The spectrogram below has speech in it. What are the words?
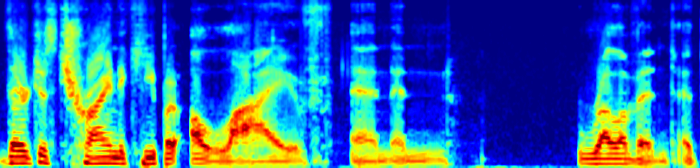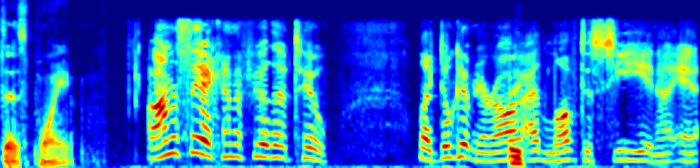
they're just trying to keep it alive and and relevant at this point. Honestly, I kind of feel that too. Like, don't get me wrong, I'd love to see an, an,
